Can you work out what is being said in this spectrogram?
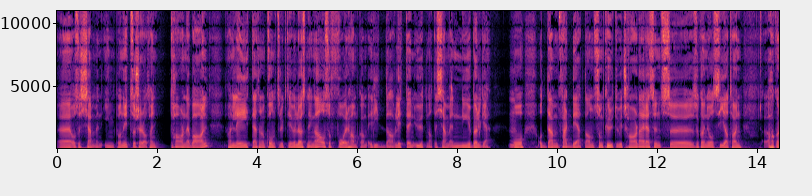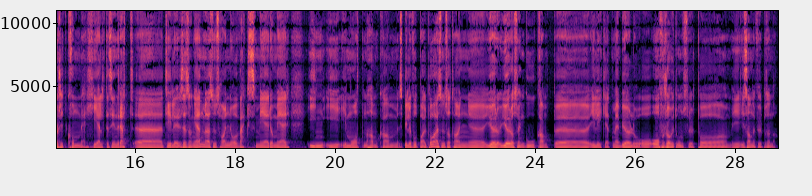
eh, og så kommer han inn på nytt. Så ser du at han tar ned ballen, han leter etter noen konstruktive løsninger, og så får HamKam ridda av litt den uten at det kommer en ny bølge. Mm. Og, og, de ferdighetene som Kurtovic har der, jeg synes, eh, så kan du også si at han har kanskje ikke kommet helt til sin rett uh, tidligere i sesongen, men jeg syns han òg vokser mer og mer inn i, i måten HamKam spiller fotball på. Jeg syns at han uh, gjør, gjør, også en god kamp, uh, i likhet med Bjørlo og, og for så vidt Onsrud i, i Sandefjord på søndag.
